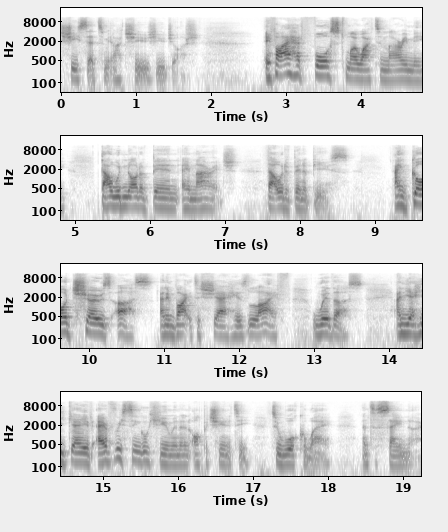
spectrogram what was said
she said to me, I choose you, Josh. If I had forced my wife to marry me, that would not have been a marriage. That would have been abuse. And God chose us and invited to share his life with us. And yet he gave every single human an opportunity to walk away and to say no.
